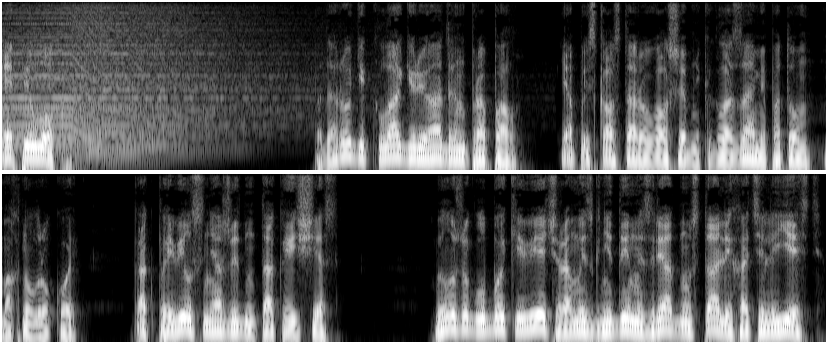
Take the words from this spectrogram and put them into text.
Эпилог. По дороге к лагерю Адрен пропал. Я поискал старого волшебника глазами, потом махнул рукой. Как появился неожиданно, так и исчез. Был уже глубокий вечер, а мы с гнедым изрядно устали и хотели есть.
